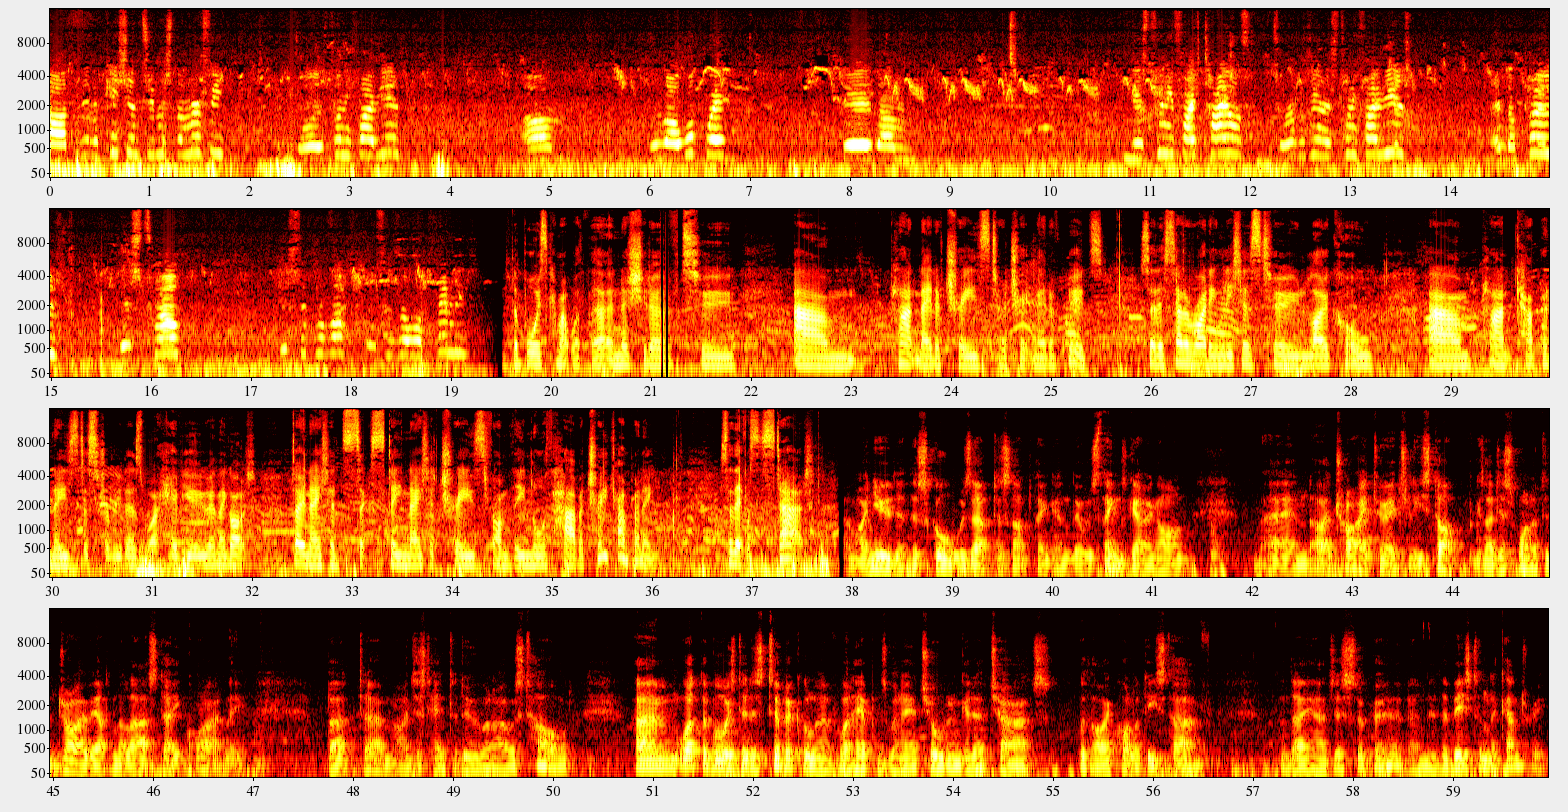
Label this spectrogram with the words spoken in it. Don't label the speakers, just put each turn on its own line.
uh, dedication to Mr. Murphy for 25 years. Um, there's our walkway. There's um, there's 25 tiles to represent his 25 years, and the post is 12. There's six of us. This is our family.
The boys come up with the initiative to um, plant native trees to attract native birds. So they started writing letters to local um, plant companies, distributors, what have you, and they got donated 16 native trees from the North Harbour Tree Company. So that was the start.
Um, I knew that the school was up to something and there was things going on and I tried to actually stop because I just wanted to drive out on the last day quietly but um, I just had to do what I was told. Um, what the boys did is typical of what happens when our children get a chance with high quality staff. They are just superb and they're the best in the country.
